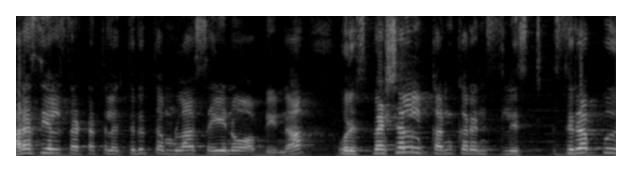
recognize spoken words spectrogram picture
அரசியல் சட்டத்தில் திருத்தம்லாம் செய்யணும் அப்படின்னா ஒரு ஸ்பெஷல் கன்கரன்ஸ் லிஸ்ட் சிறப்பு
